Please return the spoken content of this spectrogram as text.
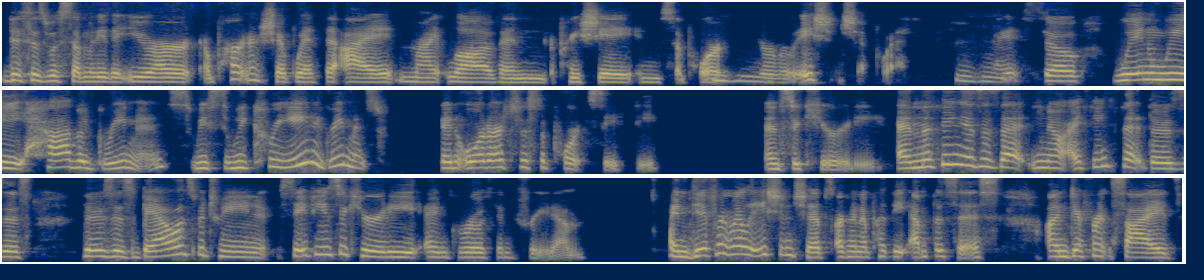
this is with somebody that you are a partnership with that I might love and appreciate and support mm-hmm. your relationship with. Mm-hmm. Right. So when we have agreements, we we create agreements in order to support safety and security. And the thing is, is that you know I think that there's this there's this balance between safety and security and growth and freedom and different relationships are going to put the emphasis on different sides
